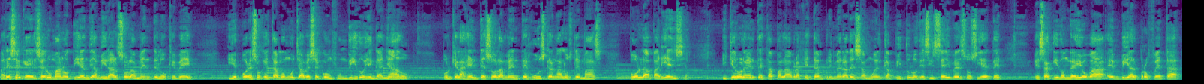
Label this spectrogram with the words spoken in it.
Parece que el ser humano tiende a mirar solamente lo que ve. Y es por eso que estamos muchas veces confundidos y engañados. Porque la gente solamente juzgan a los demás por la apariencia. Y quiero leerte esta palabra que está en Primera de Samuel capítulo 16 verso 7. Es aquí donde Jehová envía al profeta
